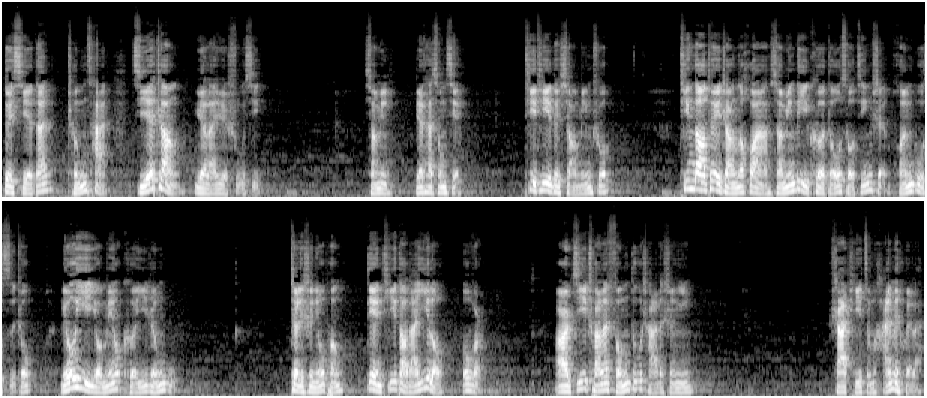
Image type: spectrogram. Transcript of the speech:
对写单、盛菜、结账越来越熟悉。小明，别太松懈。T T 对小明说。听到队长的话，小明立刻抖擞精神，环顾四周，留意有没有可疑人物。这里是牛棚，电梯到达一楼。Over。耳机传来冯督察的声音。沙皮怎么还没回来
